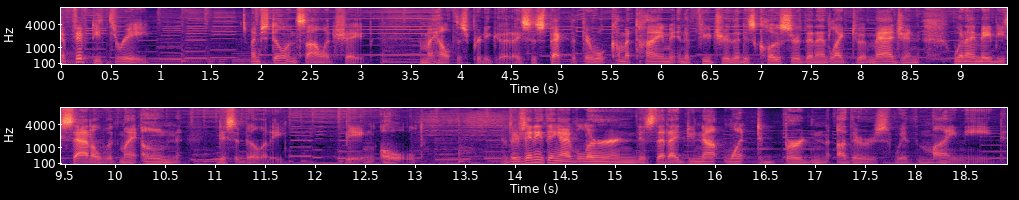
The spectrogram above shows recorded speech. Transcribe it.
At 53, I'm still in solid shape, and my health is pretty good. I suspect that there will come a time in a future that is closer than I'd like to imagine when I may be saddled with my own disability, being old. If there's anything I've learned is that I do not want to burden others with my need.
